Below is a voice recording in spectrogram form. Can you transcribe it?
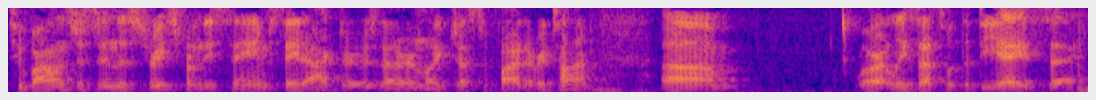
to violence just in the streets from these same state actors that are like justified every time. Um, or at least that's what the DAs say.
